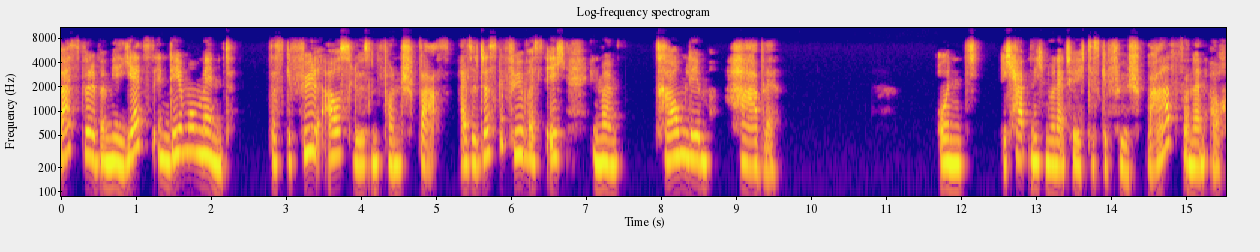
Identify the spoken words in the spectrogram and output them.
was würde bei mir jetzt in dem Moment das Gefühl auslösen von Spaß? Also das Gefühl, was ich in meinem Traumleben habe. Und ich habe nicht nur natürlich das Gefühl Spaß, sondern auch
